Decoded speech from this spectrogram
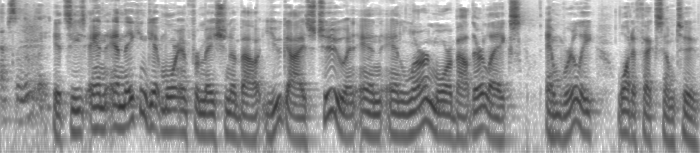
Absolutely. It's easy and, and they can get more information about you guys too and, and, and learn more about their lakes and really what affects them too.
